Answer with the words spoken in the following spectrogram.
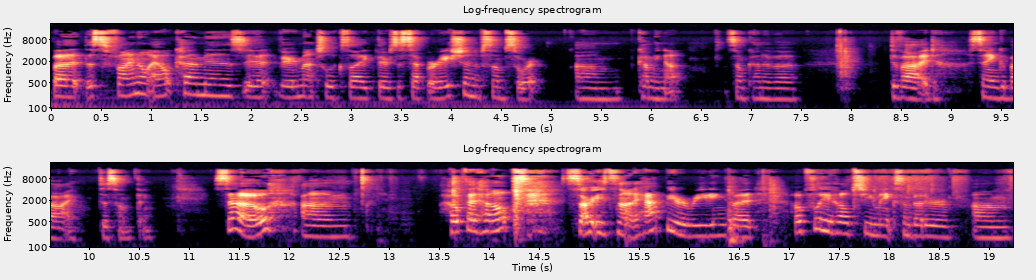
But this final outcome is it very much looks like there's a separation of some sort um, coming up, some kind of a divide, saying goodbye to something. So, um, hope that helps. Sorry it's not a happier reading, but hopefully it helps you make some better, um,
